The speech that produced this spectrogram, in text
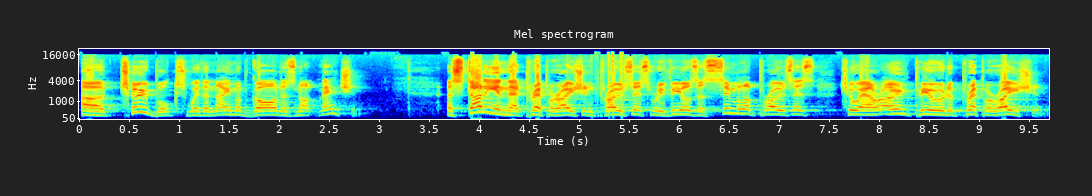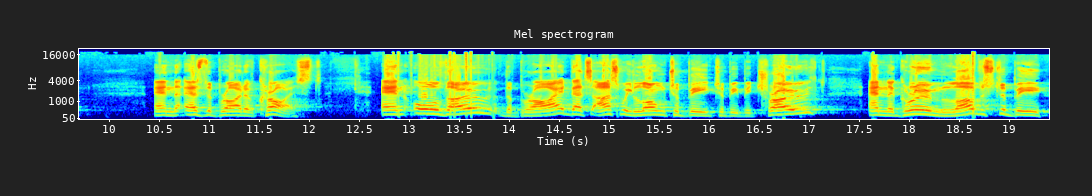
are two books where the name of God is not mentioned. A study in that preparation process reveals a similar process to our own period of preparation and as the bride of Christ. And although the bride, that's us, we long to be to be betrothed, and the groom loves to be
